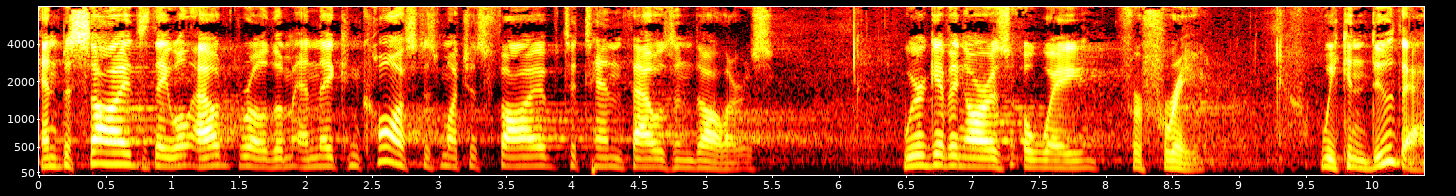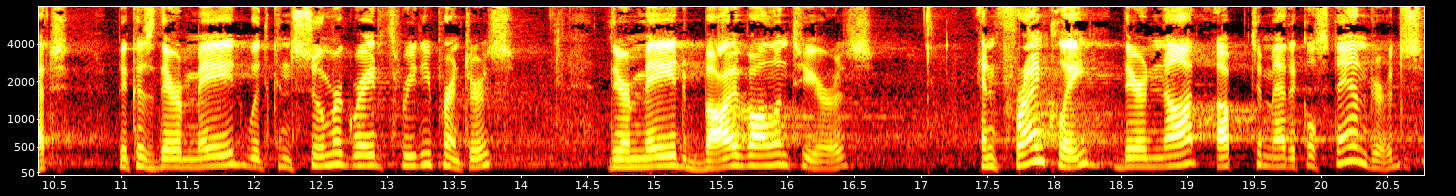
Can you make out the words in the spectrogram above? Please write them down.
And besides, they will outgrow them and they can cost as much as five to ten thousand dollars. We're giving ours away for free. We can do that because they're made with consumer grade 3D printers, they're made by volunteers, and frankly, they're not up to medical standards.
